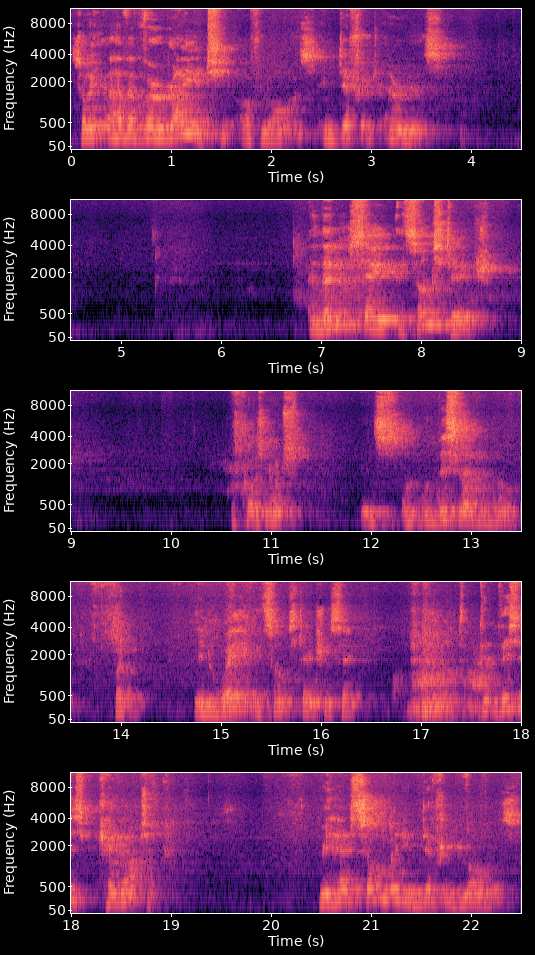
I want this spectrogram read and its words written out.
So you have a variety of laws in different areas. And then you say at some stage, of course not on, on this level, no, but in a way, at some stage you say, this is chaotic. We have so many different laws.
